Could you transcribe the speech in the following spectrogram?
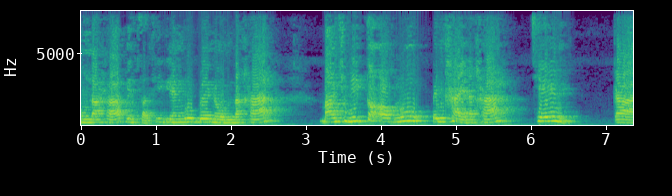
มนะคะ เป็นสัตว์ที่เลี้ยงลูกด้วยนมนะคะ บางชนิดก็ออกลูกเป็นไข่นะคะ เช่น ไก่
